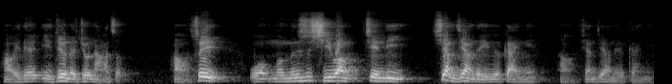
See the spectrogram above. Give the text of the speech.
好，也也就呢就拿走，好，所以我我们是希望建立。像这样的一个概念啊，像这样的一个概念。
